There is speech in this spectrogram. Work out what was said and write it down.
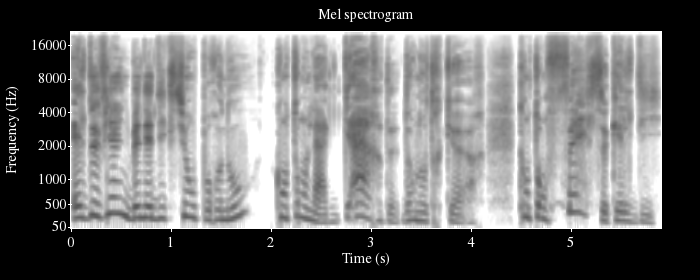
Elle devient une bénédiction pour nous quand on la garde dans notre cœur, quand on fait ce qu'elle dit,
